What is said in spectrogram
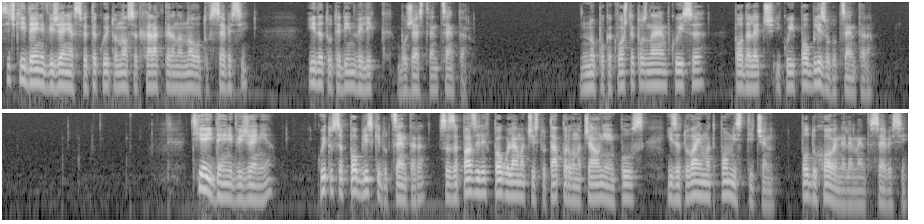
Всички идейни движения в света, които носят характера на новото в себе си, идат от един велик божествен център. Но по какво ще познаем кои са по-далеч и кои по-близо до центъра? Тия идейни движения които са по-близки до центъра, са запазили в по-голяма чистота първоначалния импулс и затова имат по-мистичен, по-духовен елемент в себе си,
